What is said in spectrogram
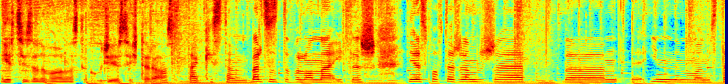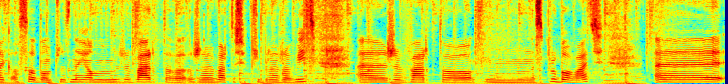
Jesteś zadowolona z tego, gdzie jesteś teraz? Tak, jestem bardzo zadowolona i też nieraz powtarzam, że innym moim tak osobom czy znajomym, że warto, że warto się przybranżowić, e, że warto mm, spróbować. E,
